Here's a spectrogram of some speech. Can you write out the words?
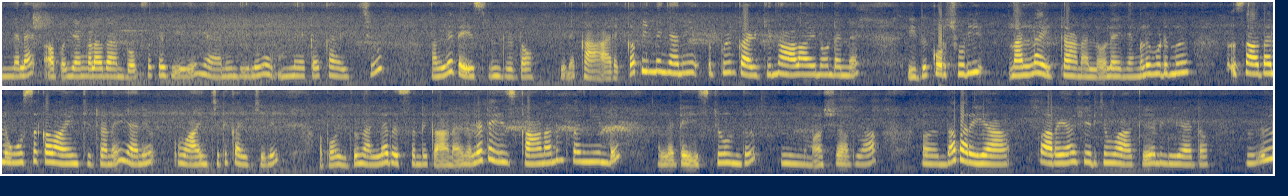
ഇന്നലെ അപ്പോൾ ഞങ്ങളത് അൺബോക്സ് ഒക്കെ ചെയ്ത് ഞാൻ ഇതിൽ ഉമ്മയൊക്കെ കഴിച്ചു. നല്ല ടേസ്റ്റ് ഉണ്ട് കേട്ടോ. പിന്നെ കാരക്ക പിന്നെ ഞാൻ എപ്പോഴും കഴിക്കുന്ന ആളായതുകൊണ്ട് തന്നെ ഇത് കുറച്ചുകൂടി നല്ല ഐറ്റാണല്ലോ അല്ലേ? ഞങ്ങൾ ഇവിടുന്ന് സാധാ ലൂസൊക്കെ വാങ്ങിച്ചിട്ടാണ് ഞാൻ വാങ്ങിച്ചിട്ട് കഴിക്കൽ അപ്പോൾ ഇത് നല്ല രസമുണ്ട് കാണാൻ. നല്ല ടേസ്റ്റ് കാണാനും ഭംഗിയുണ്ട്. നല്ല ടേസ്റ്റും ഉണ്ട്. മാഷാല്ല എന്താ പറയുക പറയാൻ ശരിക്കും വാക്കുകളില്ല കേട്ടോ. നല്ല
